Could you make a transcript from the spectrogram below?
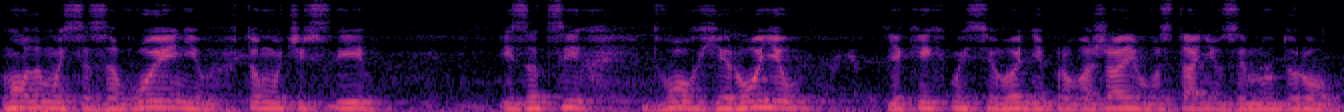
Молимося за воїнів, в тому числі і за цих двох героїв, яких ми сьогодні проважаємо в останню земну дорогу.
